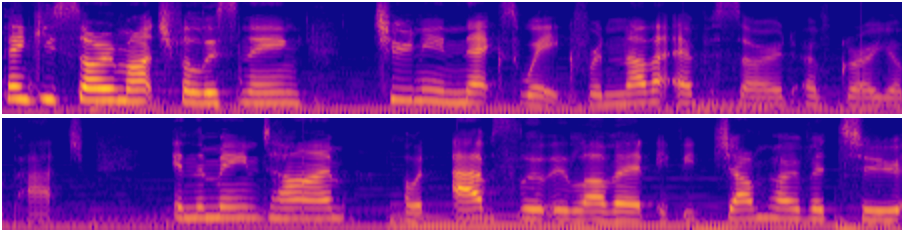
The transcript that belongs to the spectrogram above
Thank you so much for listening. Tune in next week for another episode of Grow Your Patch. In the meantime, I would absolutely love it if you jump over to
